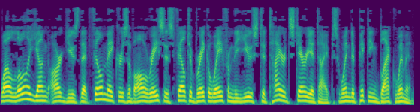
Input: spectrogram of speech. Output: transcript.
While Lola Young argues that filmmakers of all races fail to break away from the use to tired stereotypes when depicting black women.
